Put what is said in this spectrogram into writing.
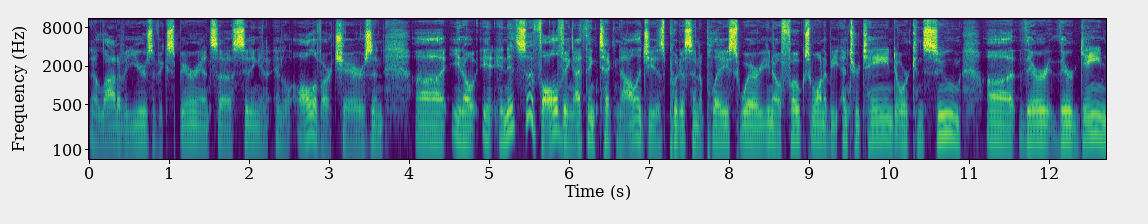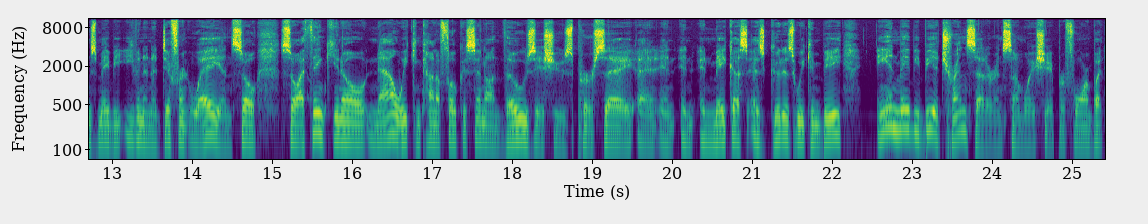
and a lot of years of experience uh, sitting in, in, all of our chairs and uh, you know and it's evolving. I think technology has put us in a place where you know folks want to be entertained or consume uh, their their games maybe even in a different way. And so so I think you know now we can kind of focus in on those issues per se and and, and make us as good as we can be and maybe be a trendsetter in some way, shape, or form. But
